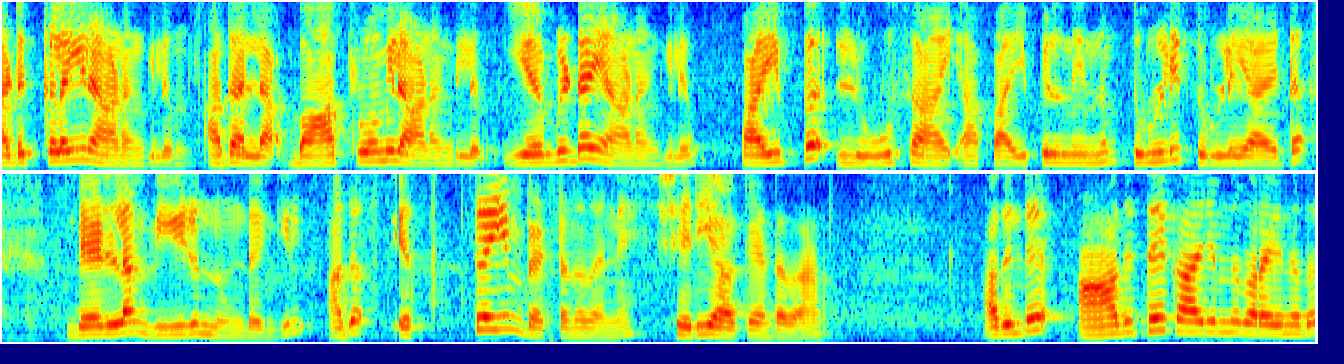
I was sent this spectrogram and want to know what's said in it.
അടുക്കളയിലാണെങ്കിലും അതല്ല ബാത്റൂമിലാണെങ്കിലും എവിടെയാണെങ്കിലും പൈപ്പ് ലൂസായി ആ പൈപ്പിൽ നിന്നും തുള്ളി തുള്ളിയായിട്ട് വെള്ളം വീഴുന്നുണ്ടെങ്കിൽ അത് എത്രയും പെട്ടെന്ന് തന്നെ ശരിയാക്കേണ്ടതാണ്. അതിന്റെ ആദ്യത്തെ കാര്യം എന്ന് പറയുന്നത്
